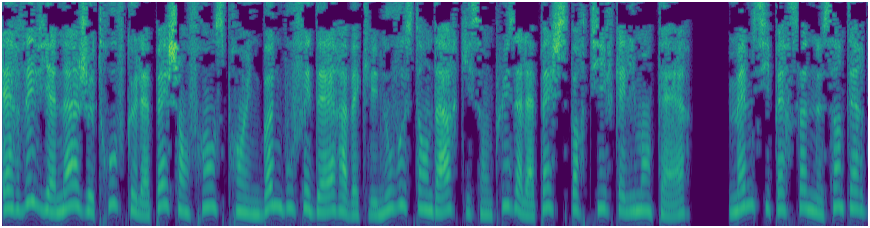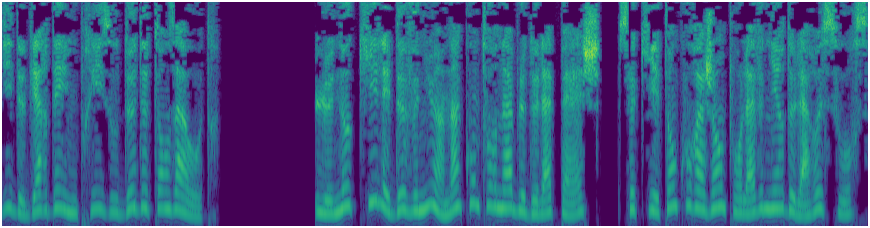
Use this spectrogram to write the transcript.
Hervé Viana je trouve que la pêche en France prend une bonne bouffée d'air avec les nouveaux standards qui sont plus à la pêche sportive qu'alimentaire, même si personne ne s'interdit de garder une prise ou deux de temps à autre. Le no-kill est devenu un incontournable de la pêche, ce qui est encourageant pour l'avenir de la ressource,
